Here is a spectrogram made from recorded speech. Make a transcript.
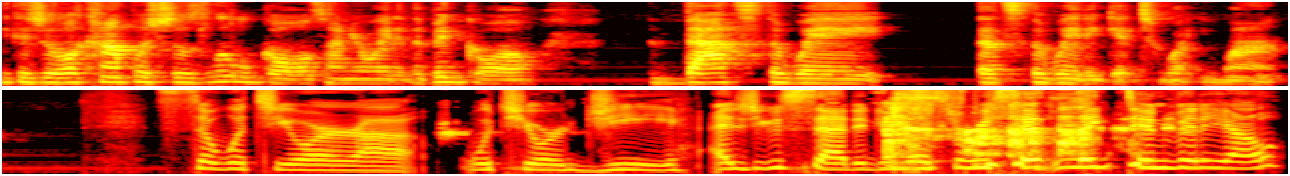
because you'll accomplish those little goals on your way to the big goal that's the way that's the way to get to what you want. So what's your uh what's your g as you said in your most recent linkedin video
